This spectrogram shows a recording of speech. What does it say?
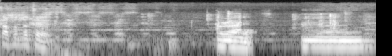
Top of the turn. Alright. Um,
